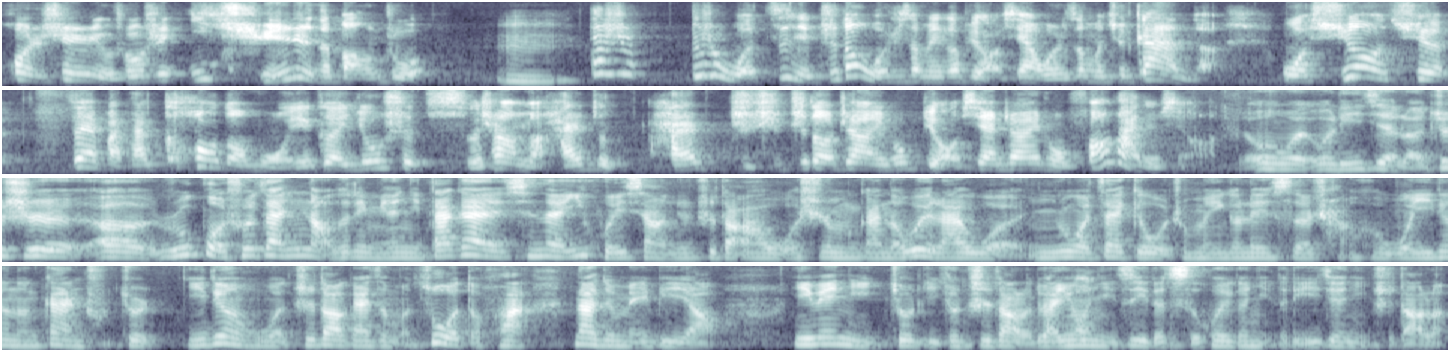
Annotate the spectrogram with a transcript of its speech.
或者甚至有时候是一群人的帮助，嗯，但是。就是我自己知道我是这么一个表现，我是这么去干的。我需要去再把它靠到某一个优势词上吗？还是还是只是知道这样一种表现，这样一种方法就行了？我我理解了，就是呃，如果说在你脑子里面，你大概现在一回想你就知道啊，我是这么干的。未来我你如果再给我这么一个类似的场合，我一定能干出，就是一定我知道该怎么做的话，那就没必要。因为你就已经知道了，对吧？用你自己的词汇跟你的理解，你知道了。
